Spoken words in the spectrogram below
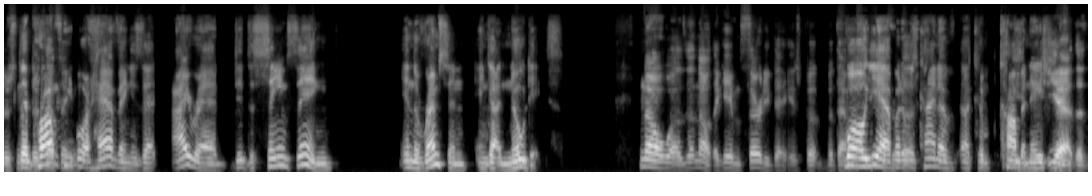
There's no, the there's problem nothing... people are having is that Irad did the same thing in the Remsen and got no days. No, well, the, no, they gave him 30 days, but but that. well, yeah, but of it was kind of a com- combination. Yeah, the,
